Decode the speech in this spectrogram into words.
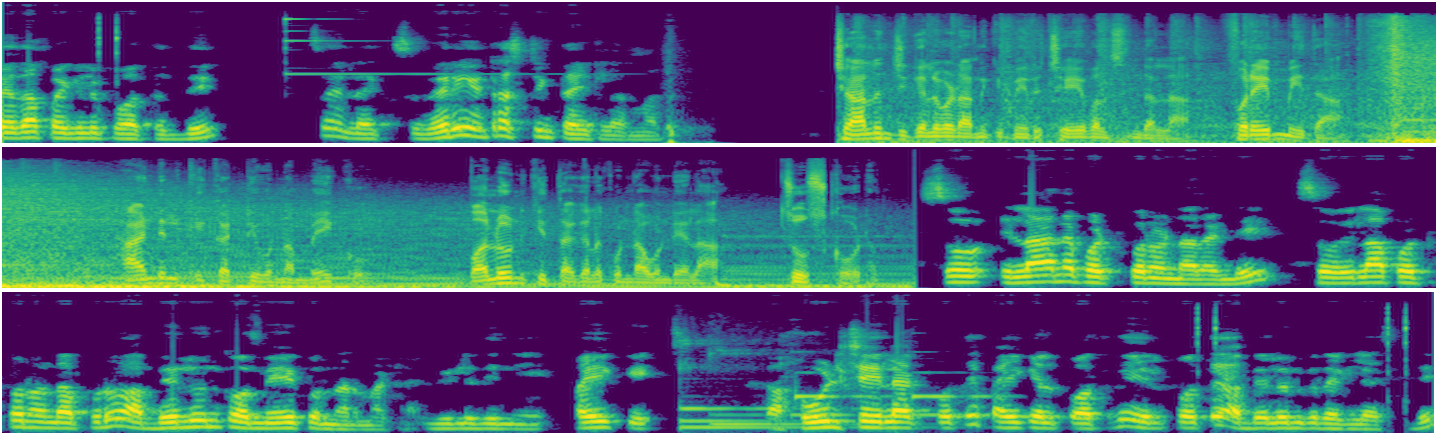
లేదా పగిలిపోతుంది. So like very interesting title అన్నమాట. ఛాలెంజ్ గెలవడానికి మీరు చేయవలసిందల్లా ఫ్రేమ్ మీద హ్యాండిల్కి కట్టి ఉన్న మేకు బలూన్కి తగలకుండా ఉండేలా చూసుకోవడం. సో ఇలానే పట్టుకొని ఉండాలండి. సో ఇలా పట్టుకొని ఉన్నప్పుడు ఆ బెలూన్కి ఒక మేక్ ఉందన్నమాట. వీళ్ళు దీన్ని పైకి హోల్డ్ చేయలేకపోతే పైకి వెళ్ళిపోతుంది వెళ్ళిపోతే ఆ బెలూన్కి తగిలేస్తుంది.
